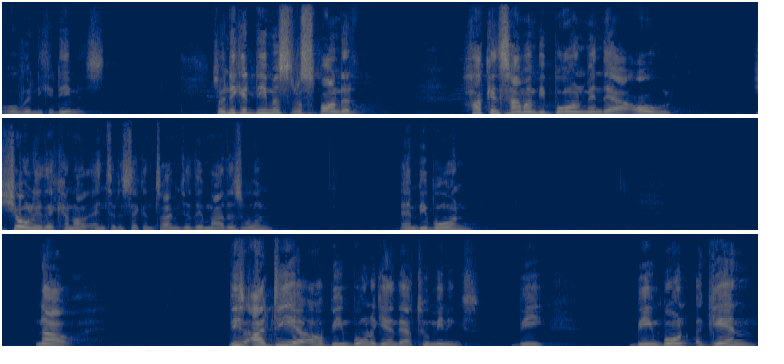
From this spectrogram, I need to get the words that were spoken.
over Nicodemus. So Nicodemus responded, How can someone be born when they are old? Surely they cannot enter the second time into their mother's womb and be born. Now, this idea of being born again, there are two meanings. Be, being born again,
